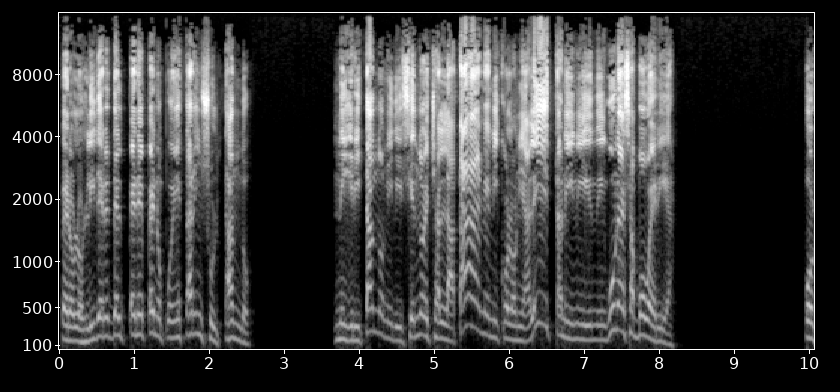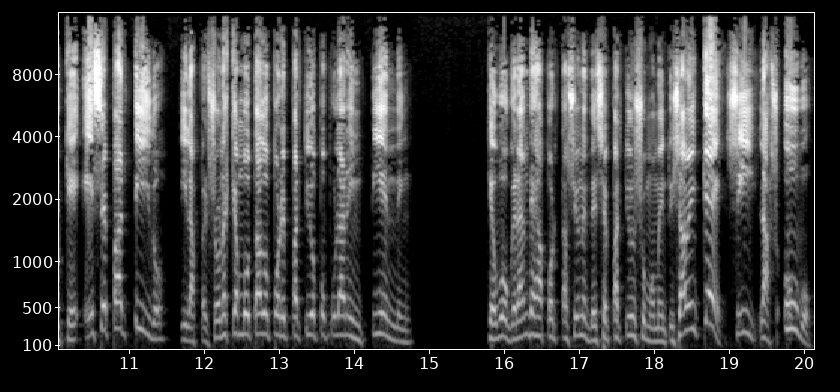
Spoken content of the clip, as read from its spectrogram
Pero los líderes del PNP no pueden estar insultando, ni gritando, ni diciéndole charlatanes, ni colonialistas, ni, ni ninguna de esas boberías. Porque ese partido y las personas que han votado por el Partido Popular entienden que hubo grandes aportaciones de ese partido en su momento. ¿Y saben qué? Sí, las hubo.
